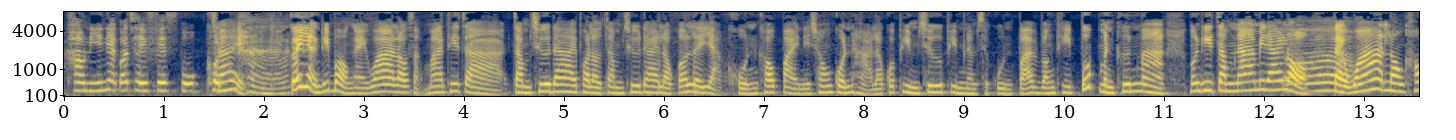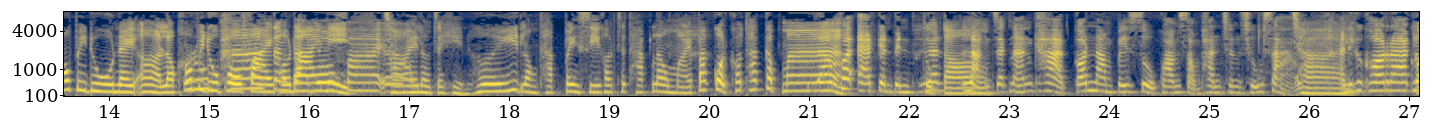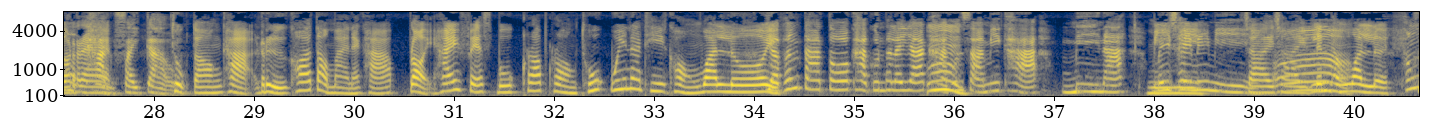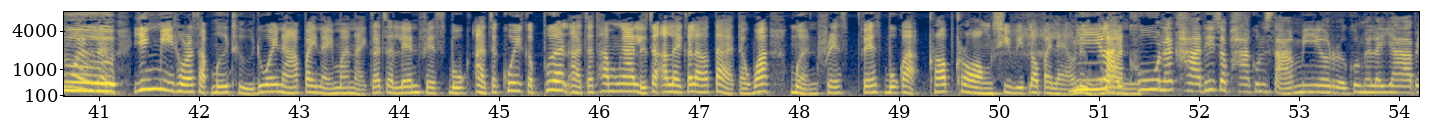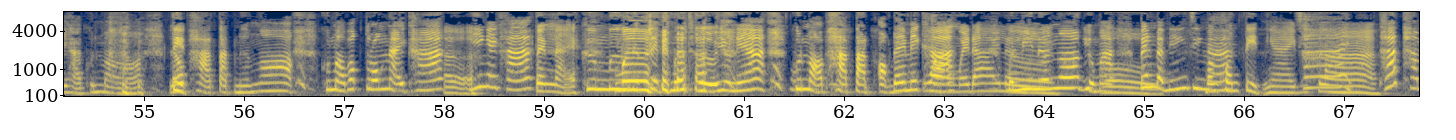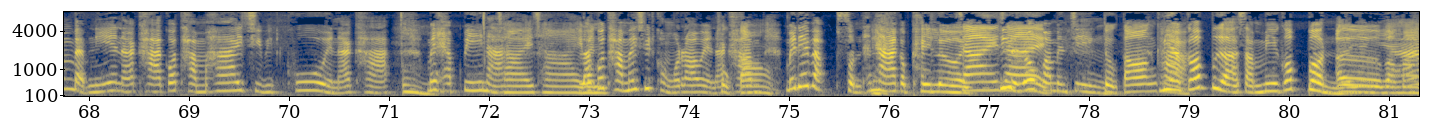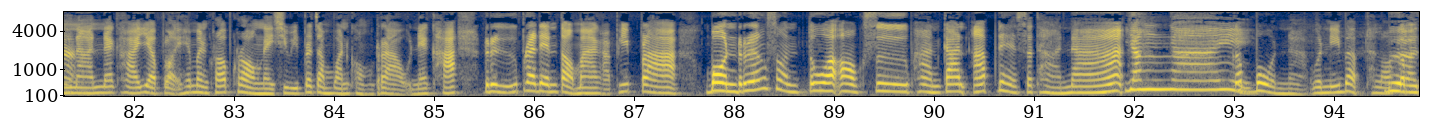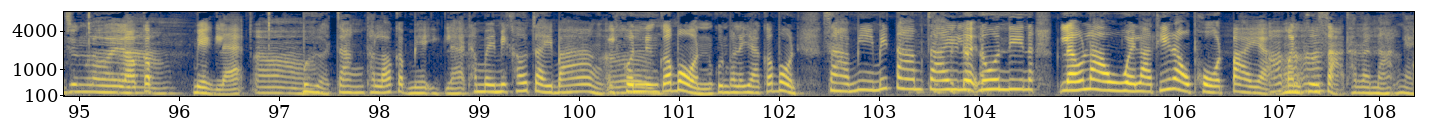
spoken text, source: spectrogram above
คราวนี้เนี่ยก็ใช้ Facebook ค้นหา ก็อย่างที่บอกไงว่าเราสามารถที่จะจำชื่อได้ พอเราจำชื่อได้เราก็เลยอยากค้นเข้าไปในช่องค้นหาเราก็พิมพ์ชื่อพิมพ์นามสกุลไปบางทีปุ๊บมันขึ้นมา บางทีจำหน้าไม่ได้หรอก แต่ว่าลองเข้าไปดูในเออเราเข้าไปดูโปรไฟล์เขาได้นี่ใช่เราจะเห็นเฮ้ยลองทักไปซิเขาจะทักเราไหมปรากฏเขาทักกลับมา แล้วก็แอดกันเป็นเพื่อนหลังจากนั้นค่ะก็นำไปสู่ความสัมพันธ์เชิงชู้สาว อันนี้คือข้อแรกเรื่องผ่านไฟเก่าถูกต้องค่ะ หรือข้อต่อมานะคะ ปล่อยให้ Facebook ครอบครองทุกวินาทีของวันเลย อย่าเพิ่งตาโตค่ะ คุณภรรยาค่ะ คุณสามีค่ะ มีนะ ไม่ใช่ไม่มี ใช่ใช่เล่นทั้งวันเลย คือยิ่งมีโทรศัพท์มือถือด้วยนะ ไปไหนมาไหนก็จะเล่น Facebook อาจจะคุยกับเพื่อนอาจจะทำงานหรือจะอะไรก็แล้วแต่แต่ว่าเหมือนเฟซเฟซบุ๊กอะครอบครองชีวิตเราไปแล้วมีหลายคู่นะคะที่จะพาคุณสามีหรือคุณภรรยาไปหาคุณหมอ แล้วผ่าตัดเนื้องอก คุณหมอบอกตรงไหนคะนี่ไงคะเป็นไหน คือมือติดมือถืออยู่เนี้ยคุณหมอผ่าตัดออกได้ไหมคะไม่ได้เลยมันมีเนื้องอกอยู่มา เป็นแบบนี้จริงๆนะบางคนติดไงพี่ปลาถ้าทำแบบนี้นะคะ ก็ทำให้ชีวิตคู่นะคะ ไม่แฮปปี้นะใช่ใช่แล้วก็ทำให้ชีวิตของเราเนี่ยนะคะไม่ได้แบบสนทนากับใครเลยที่อยู่โลกความเป็นจริง ถูกต้องค่ะเมียก็เบื่อสามีก็บ่นเออประมาณนั้นนะคะ อย่าปล่อยให้มันครอบครองในชีวิตประจำวันของเรานะคะ หรือประเด็นต่อมาค่ะพี่ปลาบ่นเรื่องส่วนตัวออกสื่อผ่านการอัปเดตสถานะ ยังไงก็บ่นอะ วันนี้แบบทะเลาะกับเบื่อจึงเลยทะเลาะกับ เมียอีกแล้วเบื่อจังทะเลาะกับเมียอีกแล้วทำไมไม่เข้าใจบ้าง อีกคนนึงก็บ่นคุณภรรยาก็บ่นสามีไม่ตามใจเลยโน่นนี่นะแล้วเราเวลาที่เราโพสต์ไปอะ มันคือสาธารณะไง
